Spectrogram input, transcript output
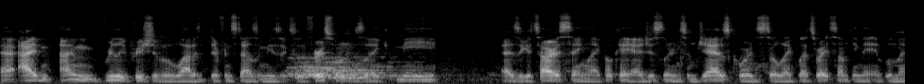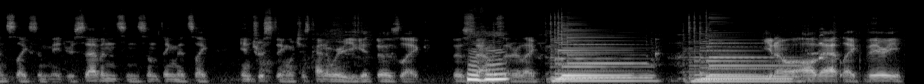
I, I'm I'm really appreciative of a lot of different styles of music. So the first one was like me as a guitarist saying like, okay, I just learned some jazz chords, so like let's write something that implements like some major sevenths and something that's like interesting, which is kind of where you get those like those sounds Mhm. that are like you know all that like very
